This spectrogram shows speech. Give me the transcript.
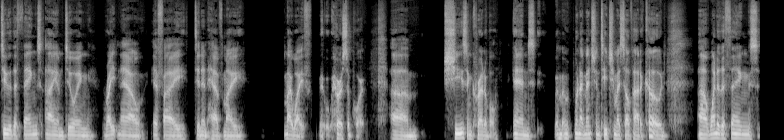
do the things I am doing right now if I didn't have my my wife, her support. Um, she's incredible. And when I mentioned teaching myself how to code, uh, one of the things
